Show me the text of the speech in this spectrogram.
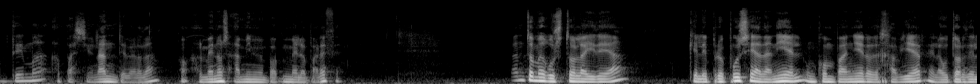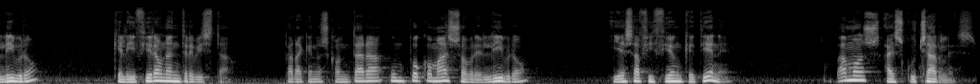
Un tema apasionante, ¿verdad? Al menos a mí me lo parece. Tanto me gustó la idea que le propuse a Daniel, un compañero de Javier, el autor del libro, que le hiciera una entrevista para que nos contara un poco más sobre el libro y esa afición que tiene. Vamos a escucharles.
